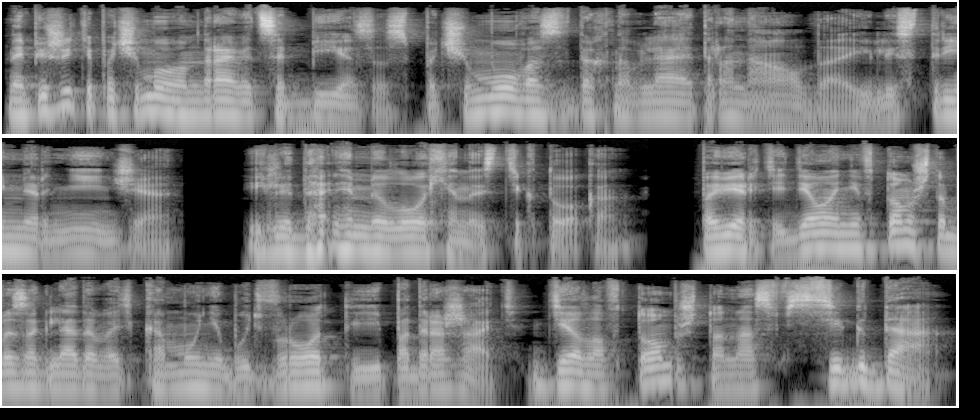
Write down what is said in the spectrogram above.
Напишите, почему вам нравится Безос, почему вас вдохновляет Роналдо или стример Нинджа, или Даня Милохин из ТикТока. Поверьте, дело не в том, чтобы заглядывать кому-нибудь в рот и подражать. Дело в том, что нас всегда,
